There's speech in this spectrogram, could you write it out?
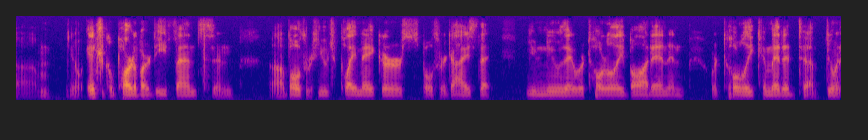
um, you know, integral part of our defense. And uh, both were huge playmakers. Both were guys that you knew they were totally bought in and were totally committed to doing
